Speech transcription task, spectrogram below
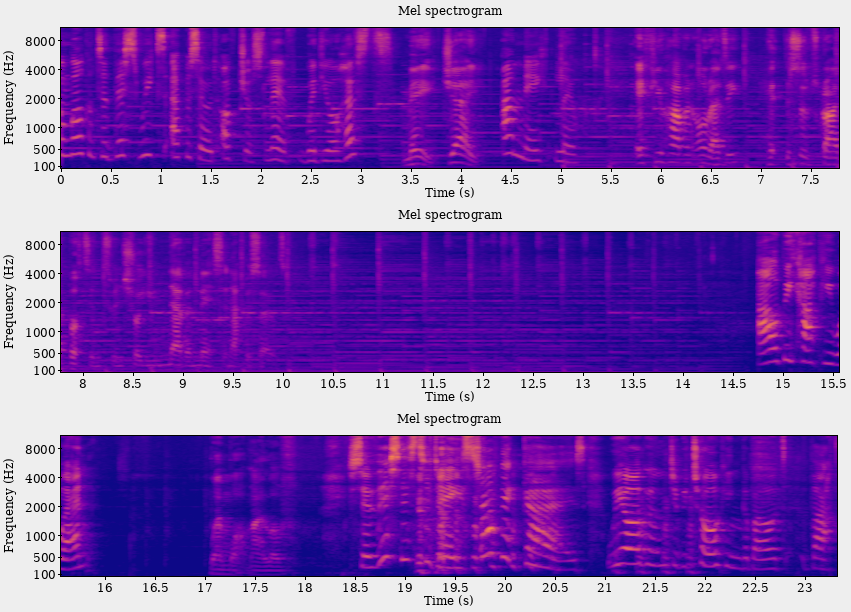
and welcome to this week's episode of Just Live with your hosts Me, Jay. and me, Lou. If you haven't already, hit the subscribe button to ensure you never miss an episode. I'll be happy when. When what, my love? So, this is today's topic, guys. We are going to be talking about that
